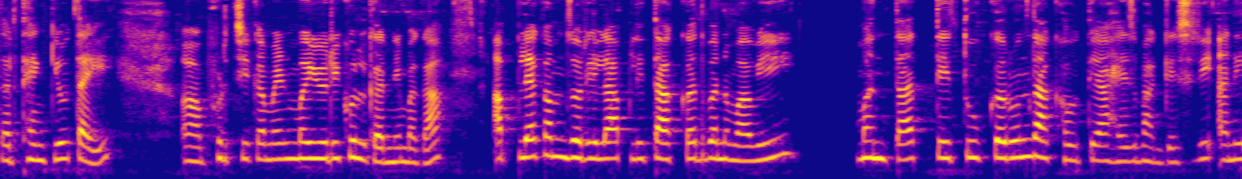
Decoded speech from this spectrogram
तर थँक्यू ताई. पुढची कमेंट मयुरी कुलकर्णी बघा. आपल्या कमजोरीला आपली ताकद बनवावी म्हणतात ते तू करून दाखवते आहेस भाग्यश्री आणि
